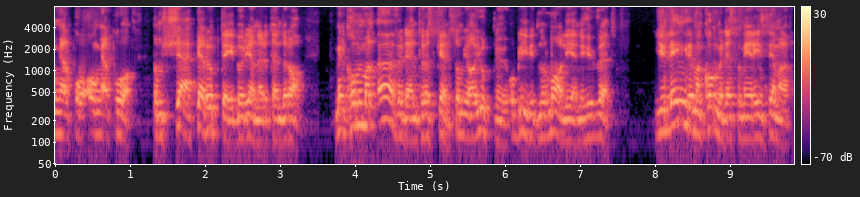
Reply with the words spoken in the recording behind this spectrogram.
ångar på, ångar på. De käkar upp dig i början när du tänder av. Men kommer man över den tröskeln, som jag har gjort nu, och blivit normal igen i huvudet. Ju längre man kommer, desto mer inser man att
